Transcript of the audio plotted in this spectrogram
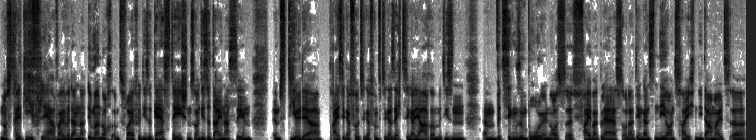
Nostalgie-Flair, weil wir dann immer noch im Zweifel diese Gas-Stations und diese Diners sehen im Stil der 30er, 40er, 50er, 60er Jahre mit diesen ähm, witzigen Symbolen aus äh, Fiberglass oder den ganzen Neonzeichen, die damals äh,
